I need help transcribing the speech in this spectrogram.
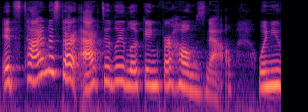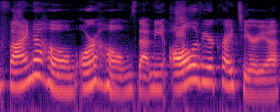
It's time to start actively looking for homes now. When you find a home or homes that meet all of your criteria,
